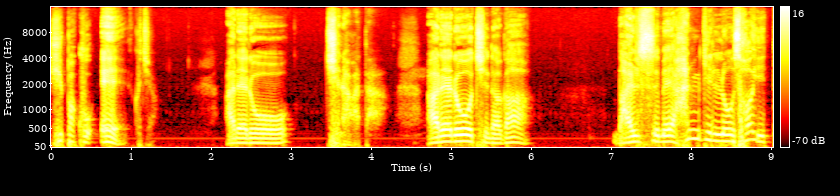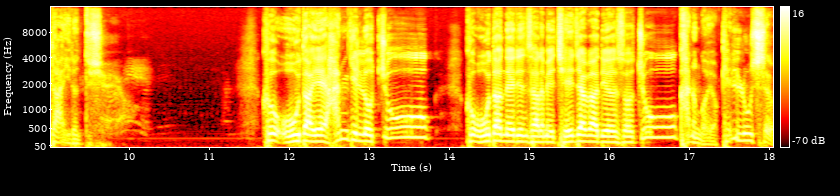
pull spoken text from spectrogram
휘파쿠에 그죠? 아래로 지나갔다. 아래로 지나가 말씀의 한 길로 서 있다 이런 뜻이에요. 그 오다의 한 길로 쭉 그 오다 내린 사람의 제자가 되어서 쭉 가는 거예요. 켈루스.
